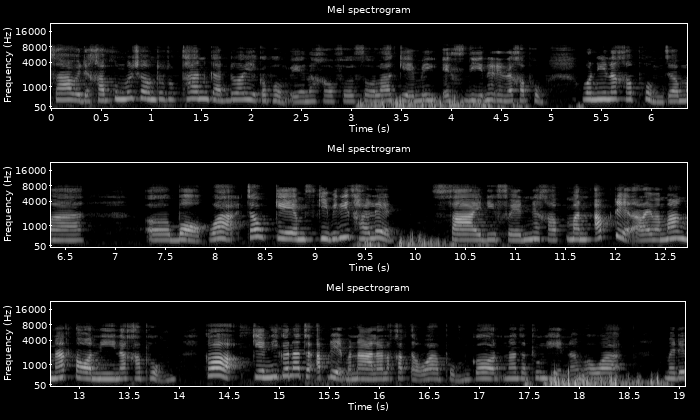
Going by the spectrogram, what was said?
สวัสดีครับคุณผู้ชมทุกๆท่านกันด้วยอยู่กับผมเองนะคะ First Solar Gaming XD นั่นเองนะครับผมวันนี้นะครับผมจะมาออบอกว่าเจ้าเกม Skibidi Toilet Side Defense เนี่ยครับมันอัปเดตอะไรมามั่งนะตอนนี้นะครับผมก็เกมนี้ก็น่าจะอัปเดตมานานแล้วนะครับแต่ว่าผมก็น่าจะเพิ่งเห็นนะเพราะว่าไม่ได้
